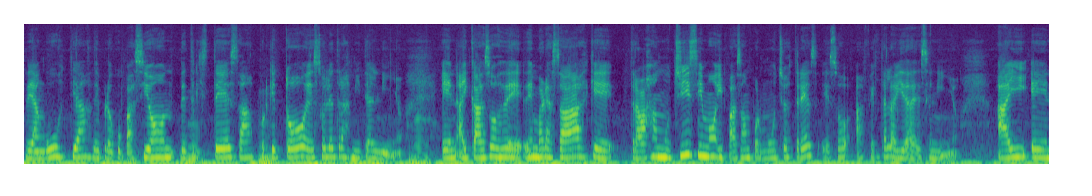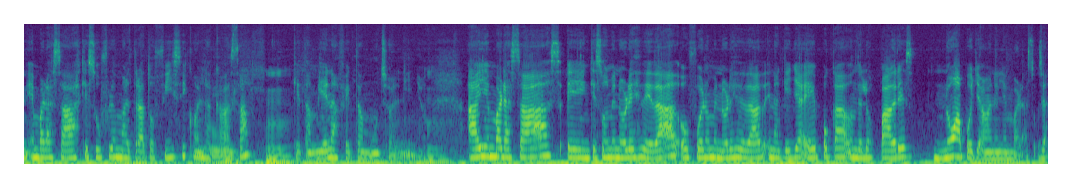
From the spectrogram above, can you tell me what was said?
de angustia, de preocupación, de mm. tristeza, porque mm. todo eso le transmite al niño. Ah. En, hay casos de, embarazadas que trabajan muchísimo y pasan por mucho estrés, eso afecta la vida de ese niño. Hay embarazadas que sufren maltrato físico en la casa, que también afecta mucho al niño. Hay embarazadas en que son menores de edad o fueron menores de edad en aquella época donde los padres no apoyaban el embarazo. O sea,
